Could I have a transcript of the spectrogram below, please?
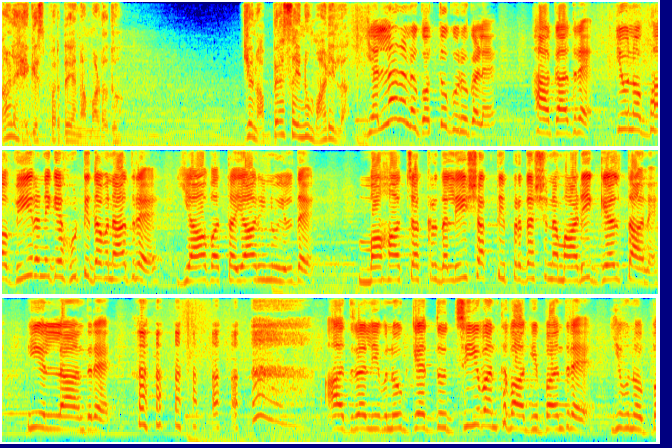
ನಾಳೆ ಹೇಗೆ ಸ್ಪರ್ಧೆಯನ್ನ ಮಾಡೋದು? ಇವನು ಅಭ್ಯಾಸ ಇನ್ನೂ ಮಾಡಿಲ್ಲ. ಎಲ್ಲ ನನಗೆ ಗೊತ್ತು ಗುರುಗಳೇ. ಹಾಗಾದ್ರೆ ಇವನೊಬ್ಬ ವೀರನಿಗೆ ಹುಟ್ಟಿದವನಾದ್ರೆ ಯಾವ ತಯಾರಿನೂ ಇಲ್ದೆ ಮಹಾಚಕ್ರದಲ್ಲಿ ಶಕ್ತಿ ಪ್ರದರ್ಶನ ಮಾಡಿ ಗೆಲ್ತಾನೆ. ಇಲ್ಲ ಅಂದ್ರೆ. ಅದ್ರಲ್ಲಿ ಇವನು ಗೆದ್ದು ಜೀವಂತವಾಗಿ ಬಂದ್ರೆ ಇವನೊಬ್ಬ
